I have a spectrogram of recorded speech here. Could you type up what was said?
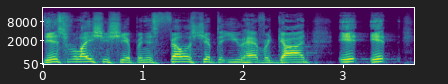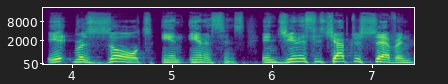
this relationship and this fellowship that you have with God, it, it, it results in innocence. In Genesis chapter 7,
